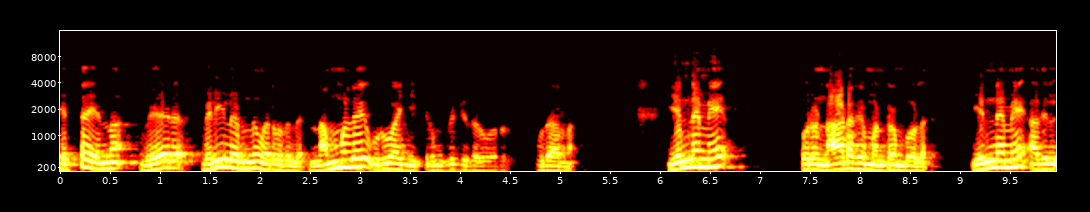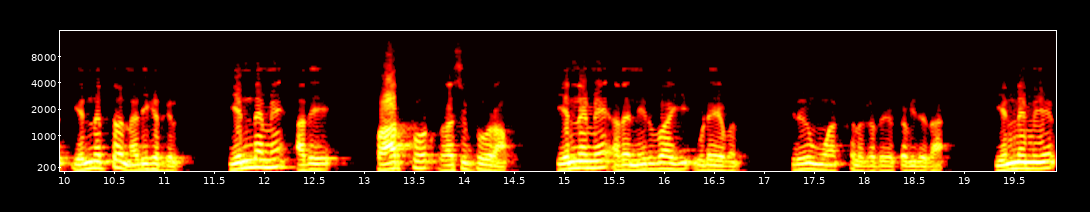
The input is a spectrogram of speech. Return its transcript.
கெட்ட எண்ணம் வேற வெளியில இருந்தும் வர்றதில்ல. நம்மளே உருவாக்கிக்கிறோம் இது ஒரு உதாரணம். எண்ணமே ஒரு நாடக மன்றம் போல. எண்ணமே அதில் எண்ணற்ற நடிகர்கள். எண்ணமே அதை பார்ப்போர் ரசிப்போராம். எண்ணமே அதை நிர்வாகி உடையவன். இதுவும் மக்களுக்கு கவிதை தான். எண்ணமே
